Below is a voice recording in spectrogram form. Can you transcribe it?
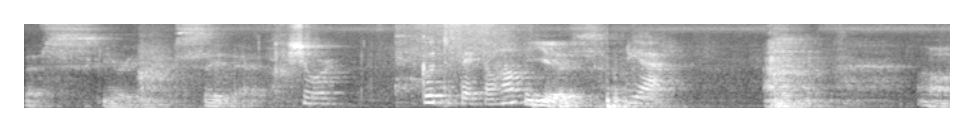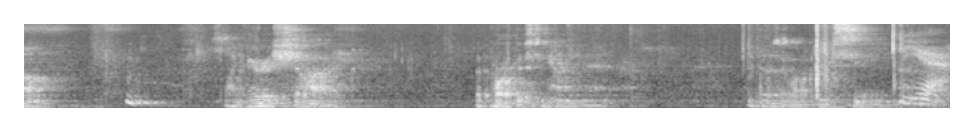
that's scary to say that. sure. Good to say so, huh? Yes. Yeah. It's like very shy. The part that's behind that. It doesn't want to be seen. Yeah.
